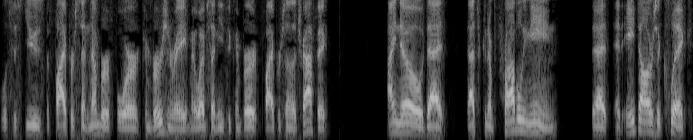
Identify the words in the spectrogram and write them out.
let's just use the 5% number for conversion rate. My website needs to convert 5% of the traffic. I know that that's going to probably mean that at $8 a click,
